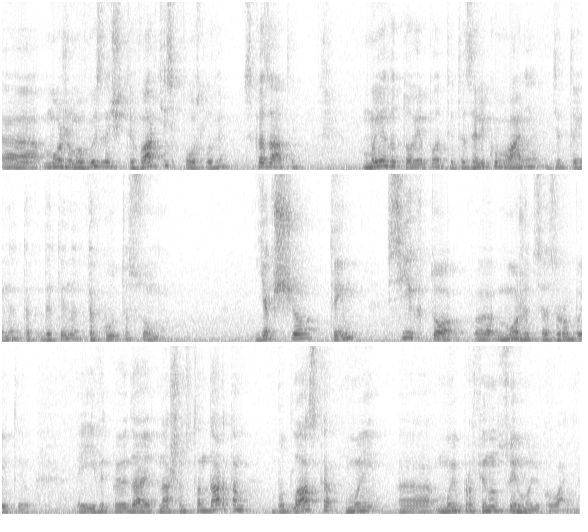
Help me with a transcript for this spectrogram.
е, можемо визначити вартість послуги, сказати, ми готові платити за лікування дитини, дитини таку-то суму. Якщо тим, всі, хто е, може це зробити і відповідають нашим стандартам, будь ласка, ми, е, ми профінансуємо лікування.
